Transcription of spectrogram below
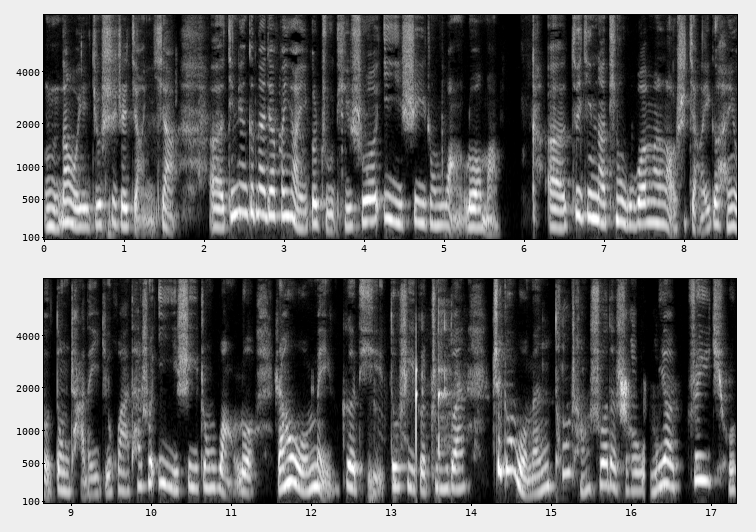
嗯，那我也就试着讲一下。呃，今天跟大家分享一个主题，说意义是一种网络嘛。呃，最近呢，听吴伯凡老师讲了一个很有洞察的一句话，他说意义是一种网络，然后我们每一个个体都是一个终端。这跟我们通常说的时候，我们要追求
